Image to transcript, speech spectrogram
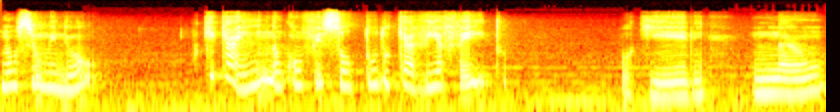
não se humilhou? Por que Caim não confessou tudo o que havia feito? Porque ele não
